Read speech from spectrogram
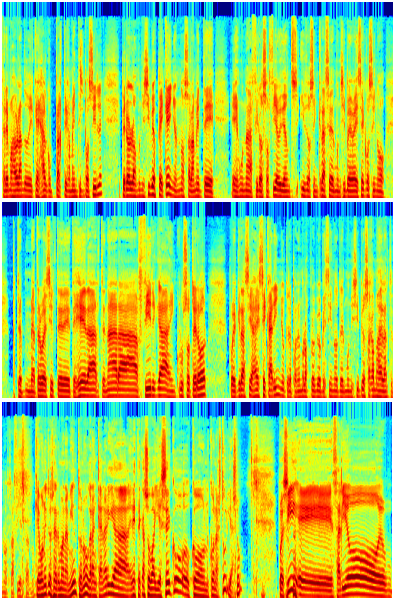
estaremos hablando de que es algo prácticamente imposible, pero los municipios pequeños no solamente es una filosofía o idiosincrasia del municipio de Seco, sino me atrevo a decirte de Tejeda, Artenara, Firga, incluso Teror, pues gracias a ese cariño que le ponemos los propios vecinos del municipio sacamos adelante nuestra fiesta. Qué bonito ese hermanamiento, ¿no? Gran Canaria, en este caso Valle Seco, con, con Asturias, ¿no? Pues sí, eh, salió,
